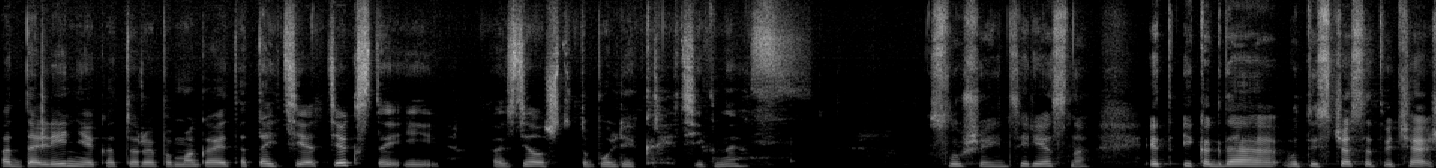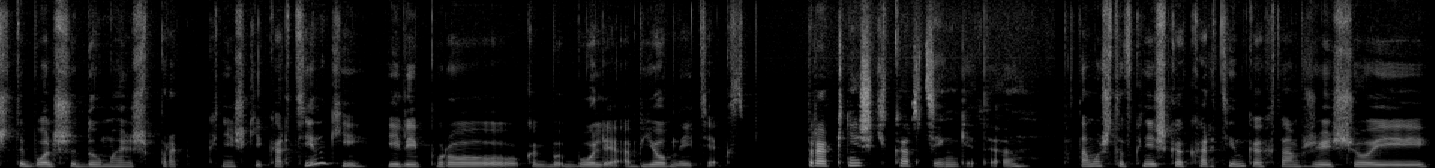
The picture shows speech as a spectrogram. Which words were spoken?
отдаления, которая помогает отойти от текста и сделать что-то более креативное. Слушай, интересно. Это, и когда вот ты сейчас отвечаешь, ты больше думаешь про книжки-картинки или про как бы более объемный текст? Про книжки-картинки, да. Потому что в книжках-картинках там же еще и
